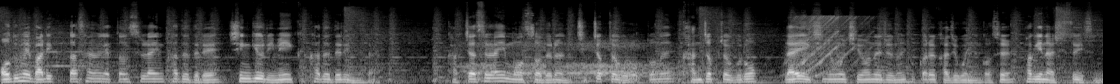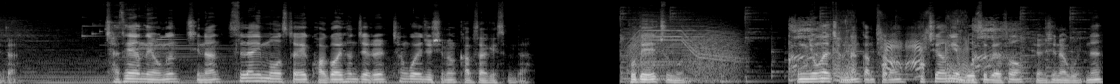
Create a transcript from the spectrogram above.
어둠의 마리크가 사용했던 슬라임 카드들의 신규 리메이크 카드들입니다. 각자 슬라임 몬스터들은 직접적으로 또는 간접적으로 라의 익신용을 지원해주는 효과를 가지고 있는 것을 확인하실 수 있습니다. 자세한 내용은 지난 슬라임 몬스터의 과거 현재를 참고해주시면 감사하겠습니다. 고대의 주문 공룡알 장난감처럼 부치형의 모습에서 변신하고 있는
